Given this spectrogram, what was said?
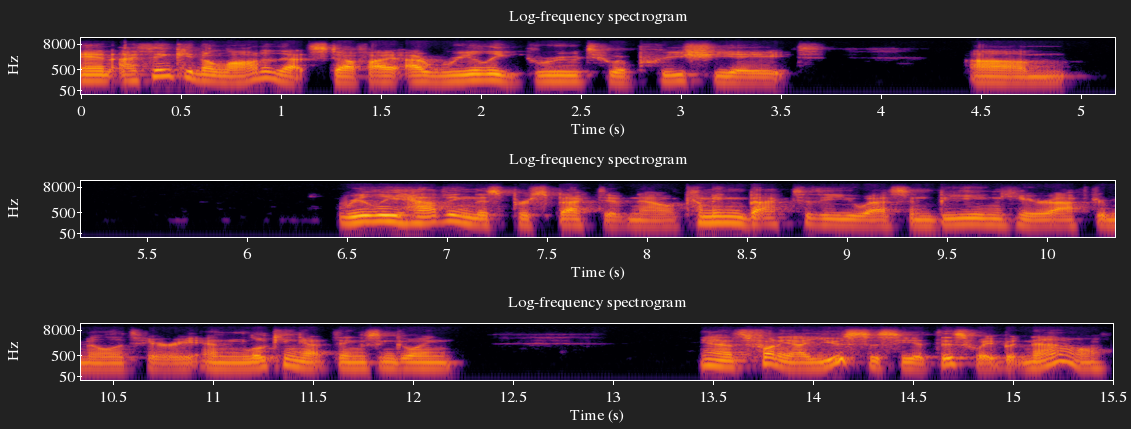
And I think in a lot of that stuff, I, I really grew to appreciate um, really having this perspective now, coming back to the US and being here after military and looking at things and going, yeah, it's funny. I used to see it this way, but now,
